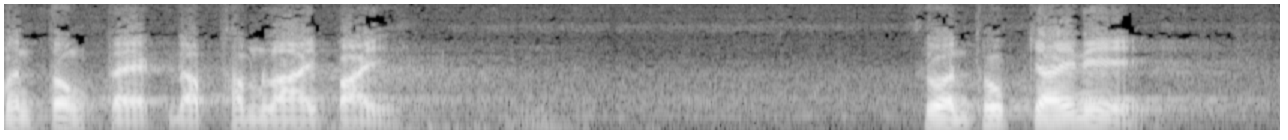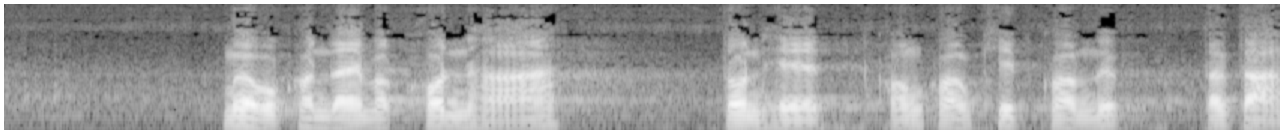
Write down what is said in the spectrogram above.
มันต้องแตกดับทำลายไป ส่วนทุกข์ใจนี่ เมื่อบุคคลใดมาค้นหาต้นเหตุของความคิดความนึกต่าง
